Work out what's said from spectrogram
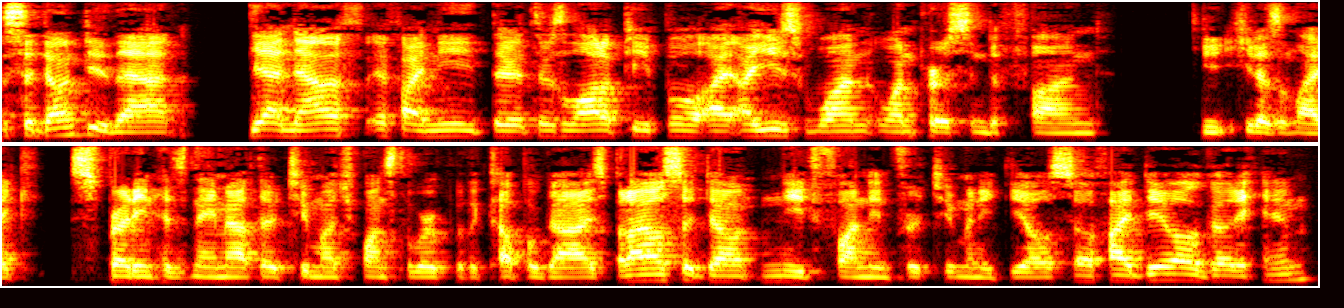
so don't do that. Yeah, now if, if I need there, there's a lot of people I, I use one one person to fund he, he doesn't like spreading his name out there too much, wants to work with a couple guys, but I also don't need funding for too many deals. So if I do, I'll go to him.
